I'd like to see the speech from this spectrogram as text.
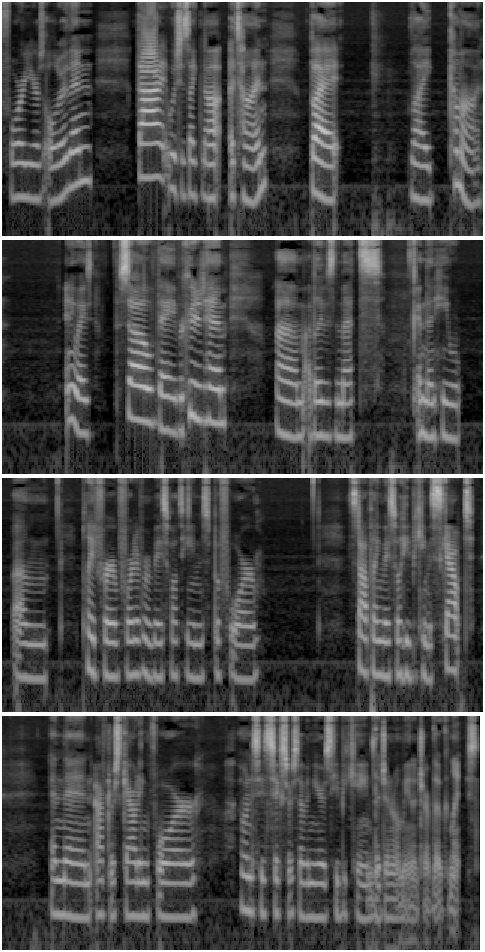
four years older than that, which is like not a ton, but like, come on. Anyways, so they recruited him. Um, I believe it was the Mets, and then he um, played for four different baseball teams before stopped playing baseball. He became a scout, and then after scouting for I want to say six or seven years, he became the general manager of the Oakland A's.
